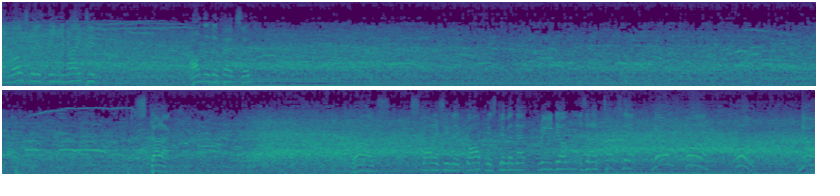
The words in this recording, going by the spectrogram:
And Mosley has been united on the defensive. Sturrock. Well, it's astonishing that Gough was given that freedom. Is it a touch there? Milne's ball. Oh, no.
